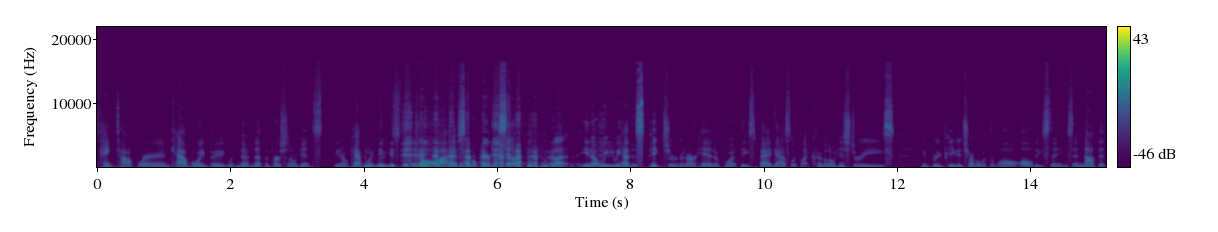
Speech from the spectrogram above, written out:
tank top wearing, cowboy boot. No, nothing personal against you know cowboy boots at all. I have several pair myself, but you know we we have this picture in our head of what these bad guys look like: criminal histories, you know, repeated trouble with the law, all these things. And not that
